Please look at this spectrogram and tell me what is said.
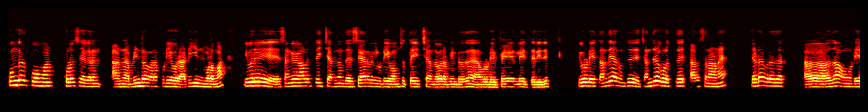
கொங்கர் கோமான் குலசேகரன் அப்படின்ற வரக்கூடிய ஒரு அடியின் மூலமா இவரு சங்க காலத்தை சேர்ந்த அந்த சேரர்களுடைய வம்சத்தை சேர்ந்தவர் அப்படின்றது அவருடைய பெயர்லே தெரியுது. இவருடைய தந்தையார் வந்து சந்திரகுலத்து அரசனான திடவிரதர் அதுதான் அவங்களுடைய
